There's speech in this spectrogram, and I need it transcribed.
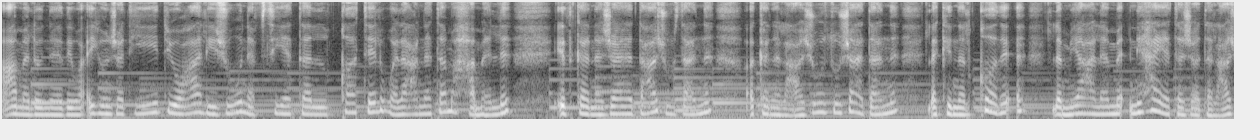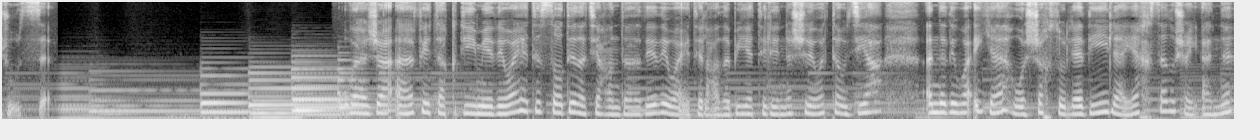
عمل روائي جديد يعالج نفسية القاتل ولعنة ما حمل إذ كان جاد عجوزا وكان العجوز جادا لكن القارئ لم يعلم نهاية جاد العجوز. وجاء في تقديم رواية الصادرة عن دار الرواية العربية للنشر والتوزيع أن الروائي هو الشخص الذي لا يخسر شيئا.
